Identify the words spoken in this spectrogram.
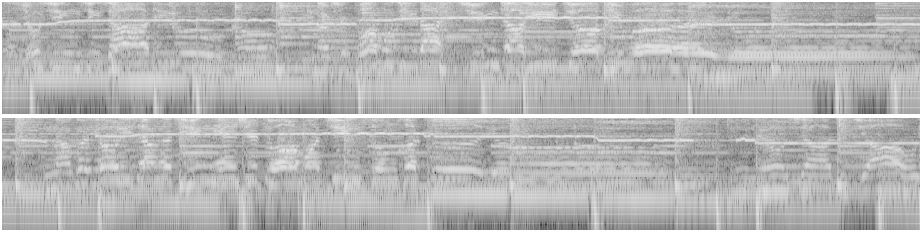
在有星星下的路口，那是迫不及待寻找已久的温柔。那个有理想的青年是多么轻松和自由，对留下的脚印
